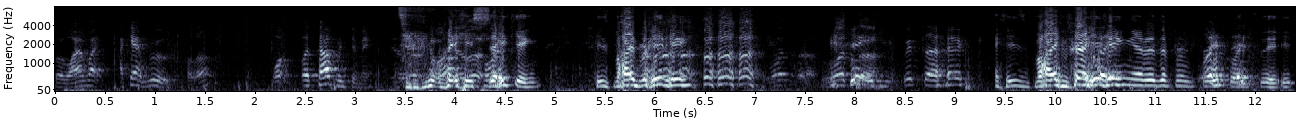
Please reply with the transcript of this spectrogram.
But why am I? I can't move. Hello? What? What's happened to me? Wait, he's shaking. He's vibrating. What the? What the? what the heck? He's vibrating at a different frequency.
